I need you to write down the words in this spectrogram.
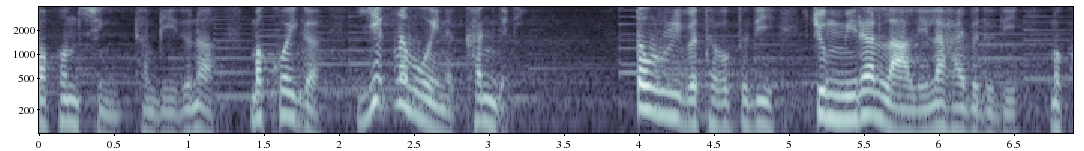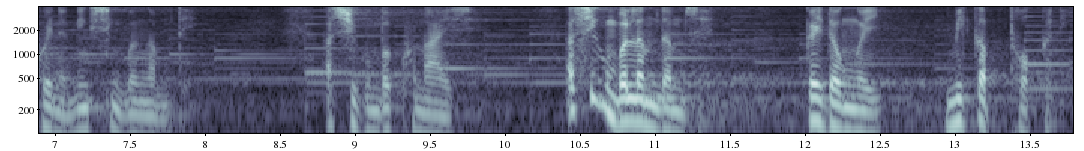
ꯋꯥꯐꯝꯁꯤꯡ ꯊꯝꯕꯤꯗꯨꯅ ꯃꯈꯣꯏꯒ ꯌꯦꯛꯅꯕ ꯑꯣꯏꯅ ꯈꯟꯒꯅꯤ ꯇꯧꯔꯨꯔꯤꯕ ꯊꯕꯛꯇꯨꯗꯤ ꯆꯨꯝꯃꯤꯔꯥ ꯂꯥꯜꯂꯤꯔꯥ ꯍꯥꯏꯕꯗꯨꯗꯤ ꯃꯈꯣꯏꯅ ꯅꯤꯡꯁꯤꯡꯕ ꯉꯝꯗꯦ ꯑꯁꯤꯒꯨꯝꯕ ꯈꯨꯟꯅꯥꯏꯁꯦ ꯑꯁꯤꯒꯨꯝꯕ ꯂꯝꯗꯝꯁꯦ ꯀꯩꯗꯧꯉꯩ ꯃꯤꯀꯞ ꯊꯣꯛꯀꯅꯤ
